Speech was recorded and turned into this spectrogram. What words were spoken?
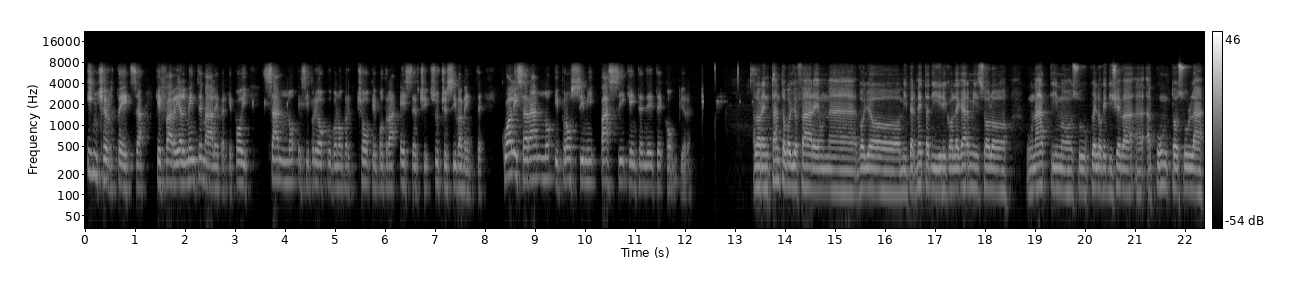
incertezza che fa realmente male perché poi sanno e si preoccupano per ciò che potrà esserci successivamente. Quali saranno i prossimi passi che intendete compiere? Allora, intanto voglio fare un, voglio, mi permetta di ricollegarmi solo un attimo su quello che diceva uh, appunto sulla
